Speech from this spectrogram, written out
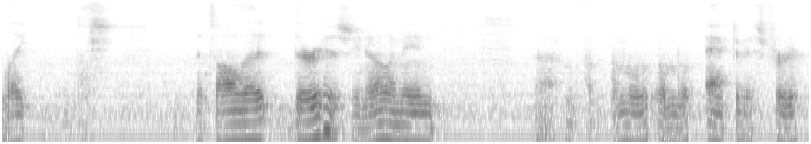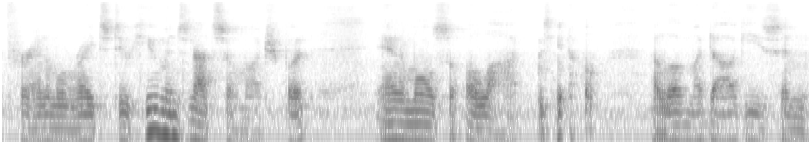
like, that's all that there is, you know? I mean, uh, I'm an activist for, for animal rights too. Humans, not so much, but animals a lot, you know? I love my doggies and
